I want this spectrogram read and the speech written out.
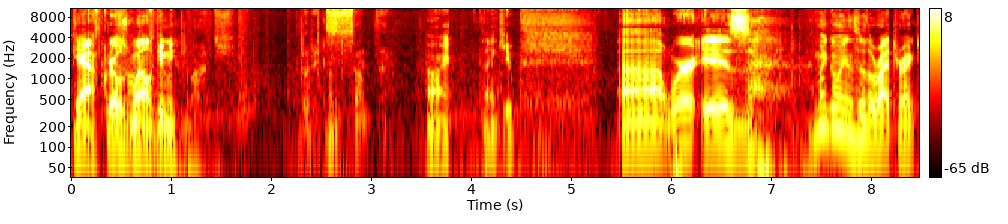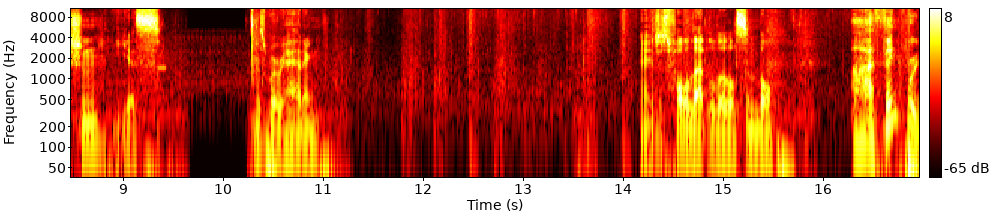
Yeah, grows well. Gimme. Much, but it's something. All right, thank you. Uh, where is? Am I going into the right direction? Yes. This is where we're heading. Okay, just follow that little symbol. Uh, I think we're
